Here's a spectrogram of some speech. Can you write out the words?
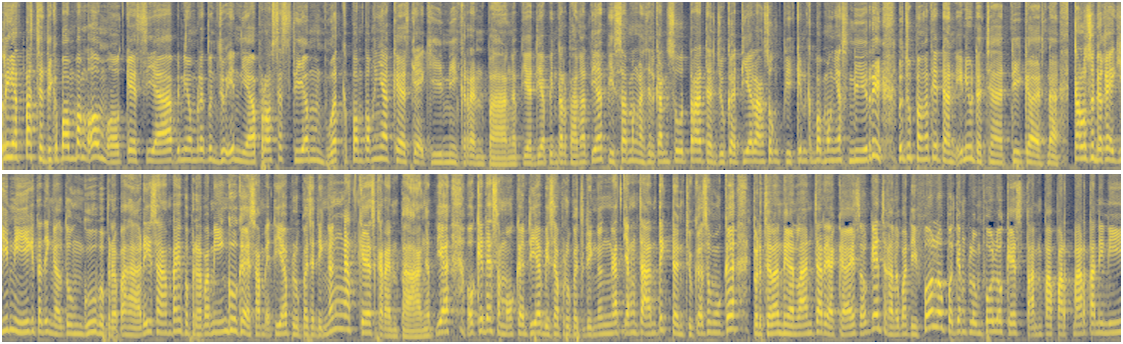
Lihat pas jadi kepompong om. Oke siap. Ini om Re tunjukin ya Proses dia membuat kepompongnya guys. Kayak gini keren banget ya. Dia pintar banget ya Bisa menghasilkan sutra Dan juga dia langsung bikin kepompongnya sendiri. Lucu banget ya Dan ini udah jadi guys. Nah kalau sudah kayak gini Kita tinggal tunggu beberapa hari Sampai beberapa minggu guys Sampai dia berubah jadi ngengat guys. Keren banget ya. Oke deh semoga dia bisa berubah jadi ngengat yang cantik Dan juga semoga berjalan dengan lancar ya guys. Oke jangan lupa di follow Buat yang belum follow guys Tanpa part-partan ini.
